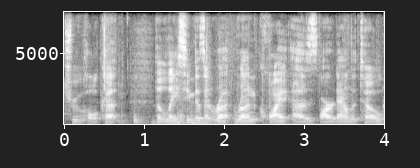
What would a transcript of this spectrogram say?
true whole cut. The lacing doesn't run quite as far down the toe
